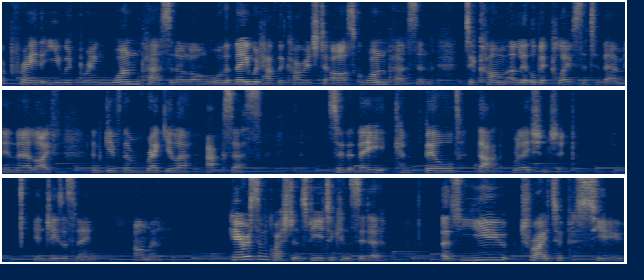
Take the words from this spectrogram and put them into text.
I pray that you would bring one person along, or that they would have the courage to ask one person to come a little bit closer to them in their life and give them regular access so that they can build that relationship. In Jesus' name, Amen. Here are some questions for you to consider as you try to pursue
